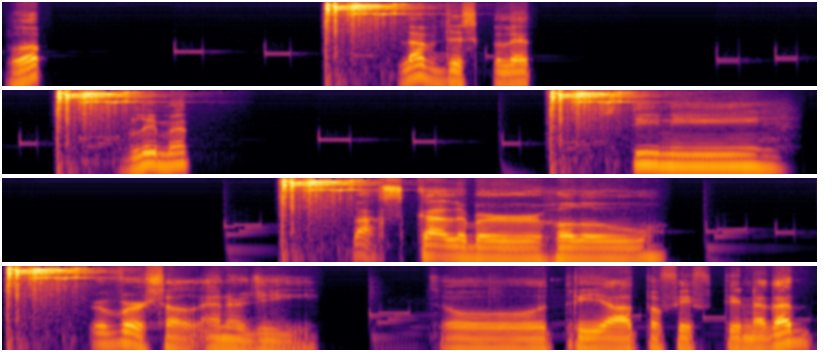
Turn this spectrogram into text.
Whoop. Love this colette. Glimmet. Steenie. Excalibur Hollow. Reversal Energy. So, 3 out of 15 agad.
